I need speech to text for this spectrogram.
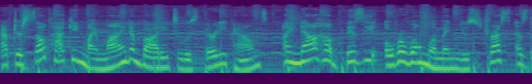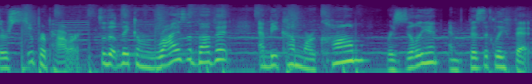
After self hacking my mind and body to lose 30 pounds, I now help busy, overwhelmed women use stress as their superpower so that they can rise above it and become more calm, resilient, and physically fit.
